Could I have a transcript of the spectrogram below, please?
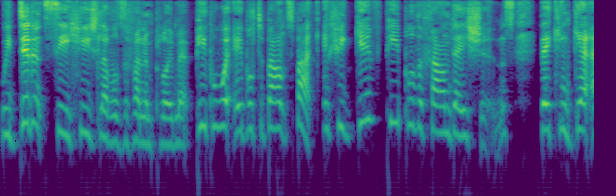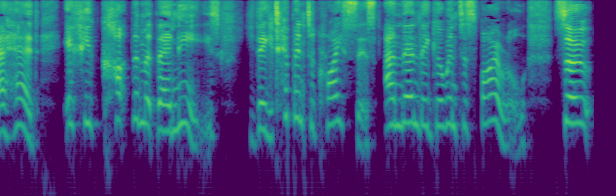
We didn't see huge levels of unemployment. People were able to bounce back. If you give people the foundations, they can get ahead. If you cut them at their knees, they tip into crisis and then they go into spiral. So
